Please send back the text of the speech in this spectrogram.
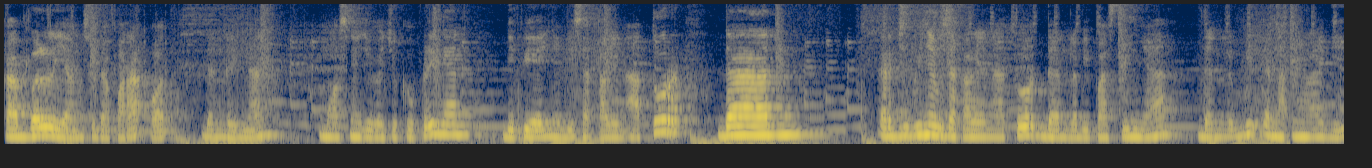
kabel yang sudah parakot dan ringan mouse-nya juga cukup ringan DPI-nya bisa kalian atur dan RGB-nya bisa kalian atur dan lebih pastinya dan lebih enaknya lagi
